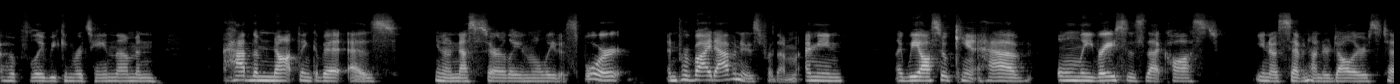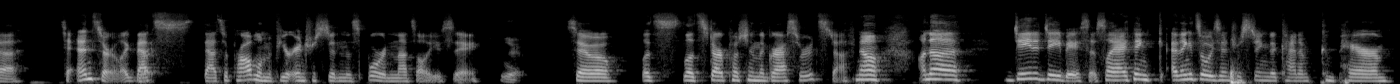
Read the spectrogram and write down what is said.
hopefully we can retain them and have them not think of it as you know necessarily an elite sport and provide avenues for them. I mean, like we also can't have only races that cost you know seven hundred dollars to to enter. Like that's that's a problem if you're interested in the sport and that's all you see. Yeah. So let's let's start pushing the grassroots stuff now on a day to day basis. Like I think I think it's always interesting to kind of compare.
